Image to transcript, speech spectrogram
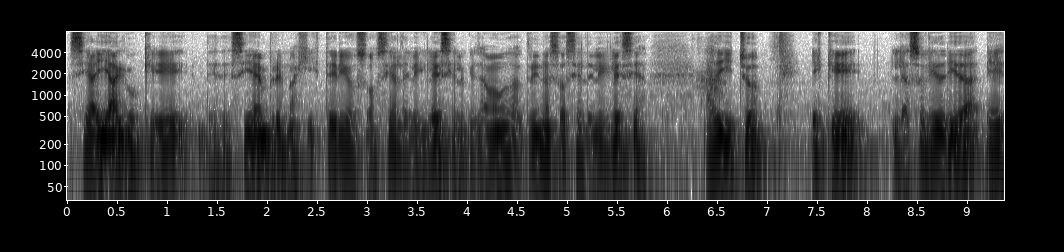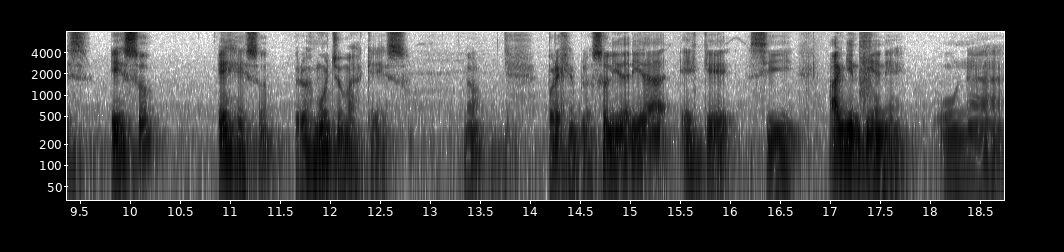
si hay algo que desde siempre el magisterio social de la Iglesia, lo que llamamos doctrina social de la Iglesia, ha dicho, es que la solidaridad es eso, es eso, pero es mucho más que eso. ¿no? Por ejemplo, solidaridad es que si alguien tiene una,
